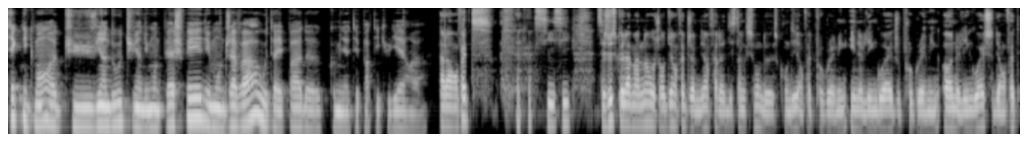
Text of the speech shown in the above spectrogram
Techniquement, tu viens d'où? Tu viens du monde PHP, du monde Java, ou tu n'avais pas de communauté particulière alors en fait, si, si, c'est juste que là maintenant, aujourd'hui, en fait, j'aime bien faire la distinction de ce qu'on dit en fait programming in a language ou programming on a language. C'est-à-dire en fait,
